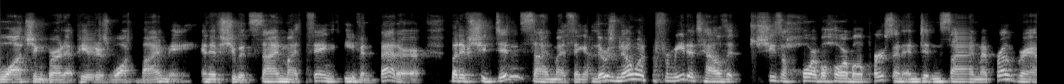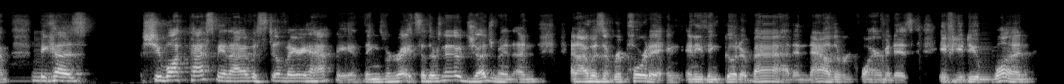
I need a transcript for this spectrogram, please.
watching Bernadette Peters walk by me. And if she would sign my thing, even better. But if she didn't sign my thing, there was no one for me to tell that she's a horrible, horrible person and didn't sign my program mm-hmm. because she walked past me and I was still very happy and things were great. So there's no judgment and and I wasn't reporting anything good or bad. And now the requirement is if you do one,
